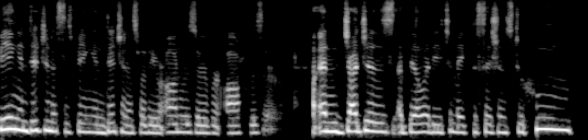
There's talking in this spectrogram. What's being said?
being Indigenous as being Indigenous, whether you're on reserve or off reserve, and judges' ability to make decisions to whom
